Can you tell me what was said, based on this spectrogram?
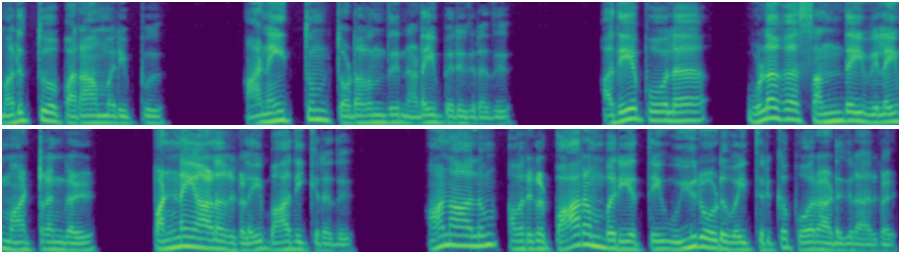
மருத்துவ பராமரிப்பு அனைத்தும் தொடர்ந்து நடைபெறுகிறது. அதேபோல உலக சந்தை விலை மாற்றங்கள் பண்ணையாளர்களை பாதிக்கிறது. ஆனாலும் அவர்கள் பாரம்பரியத்தை உயிரோடு வைத்திருக்க போராடுகிறார்கள்.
